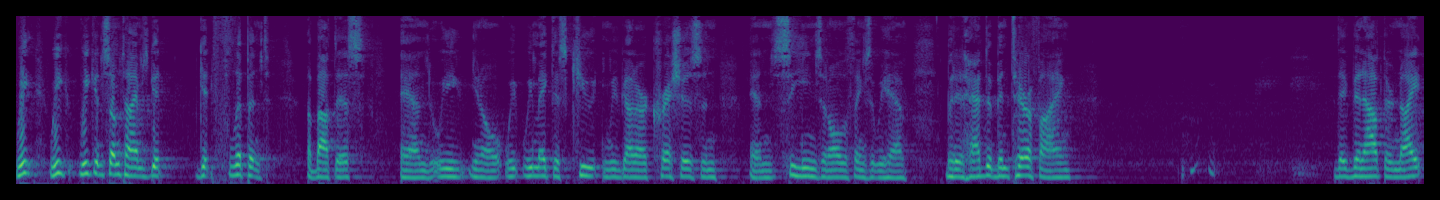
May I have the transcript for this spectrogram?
We, we, we can sometimes get, get flippant about this. And we, you know, we, we make this cute and we've got our creches and, and scenes and all the things that we have. But it had to have been terrifying. They've been out there night.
